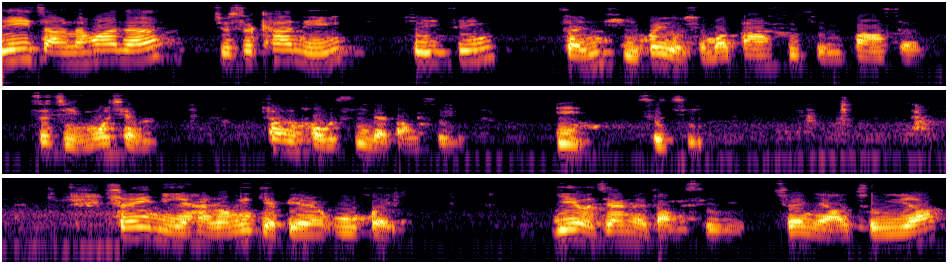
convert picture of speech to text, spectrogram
第一张的话呢，就是看你。最近整体会有什么大事情发生？自己目前重头戏的东西，一自己，所以你很容易给别人误会。也有这样的东西，所以你要注意哦，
